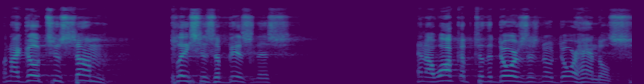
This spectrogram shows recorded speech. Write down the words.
when I go to some places of business and I walk up to the doors, there's no door handles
